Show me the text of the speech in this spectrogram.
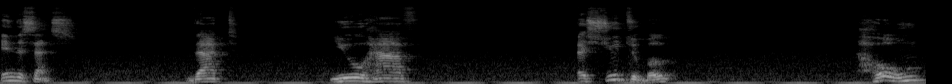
In the sense that you have a suitable home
